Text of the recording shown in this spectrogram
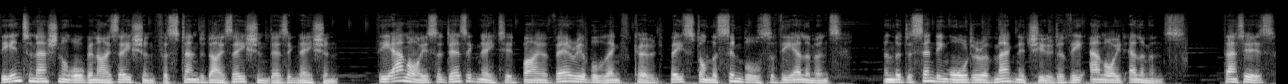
The International Organization for Standardization designation. The alloys are designated by a variable length code based on the symbols of the elements and the descending order of magnitude of the alloyed elements. That is,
